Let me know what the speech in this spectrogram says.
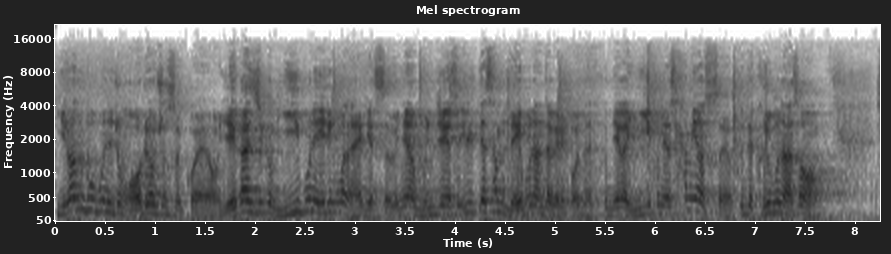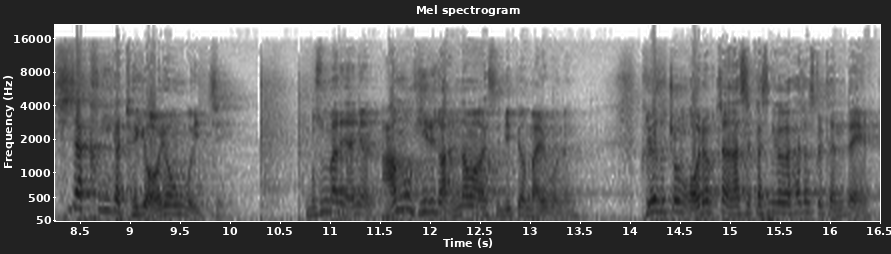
이런 부분이 좀 어려우셨을 거예요. 얘가 지금 2분의 1인 건 알겠어. 왜냐면 문제에서 1대 3 내분한다 그랬거든? 그럼 얘가 2분의 3이었어요. 근데 그러고 나서 시작하기가 되게 어려운 거 있지. 무슨 말이냐면 아무 길이도 안 나와 있어 밑변 말고는 그래서 좀 어렵지 않았을까 생각을 하셨을 텐데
